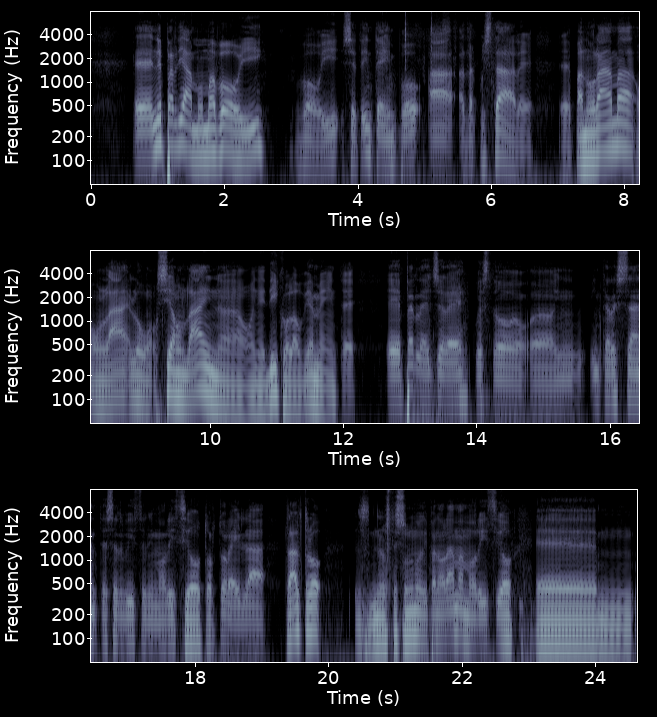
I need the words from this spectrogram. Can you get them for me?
Eh, ne parliamo, ma voi, voi siete in tempo a, ad acquistare eh, Panorama online, lo, sia online eh, o in edicola ovviamente eh, per leggere questo uh, in, interessante servizio di Maurizio Tortorella. Tra l'altro, nello stesso numero di Panorama, Maurizio eh,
